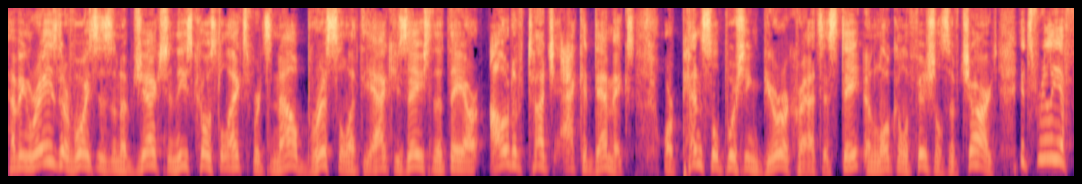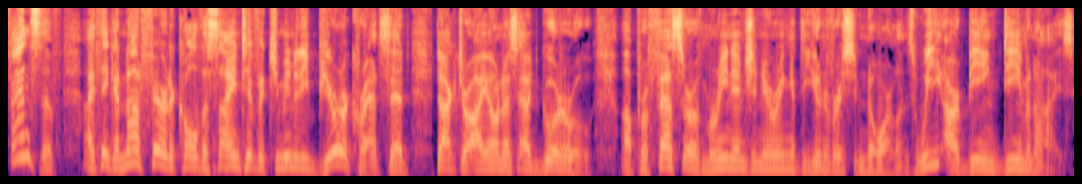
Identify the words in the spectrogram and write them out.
Having raised their voices in objection, these coastal experts now bristle at the accusation that they are out of touch academics or pencil pushing bureaucrats as state and local officials have charged. It's really offensive, I think, and not fair to call the scientific community bureaucrats, said Dr. Ioannis Georgiou, a professor of marine engineering at the University of New Orleans. We are being demonized.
